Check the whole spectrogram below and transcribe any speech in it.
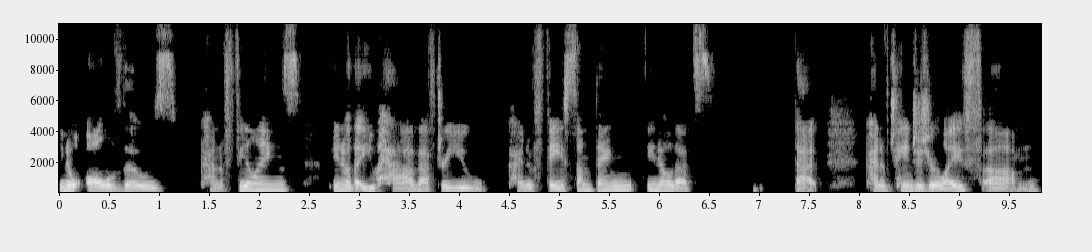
you know, all of those kind of feelings, you know, that you have after you kind of face something, you know, that's, that kind of changes your life. Um,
